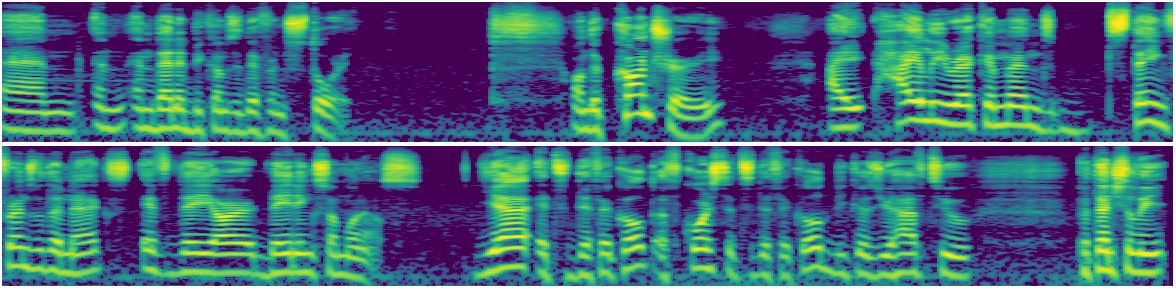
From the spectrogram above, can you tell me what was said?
and, and, and then it becomes a different story. On the contrary, I highly recommend staying friends with an ex if they are dating someone else. Yeah, it's difficult. Of course, it's difficult because you have to potentially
